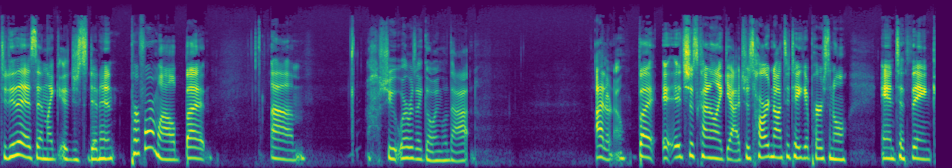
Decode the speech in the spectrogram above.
to do this and like it just didn't perform well. But um oh, shoot, where was I going with that? I don't know. But it, it's just kind of like, yeah, it's just hard not to take it personal and to think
